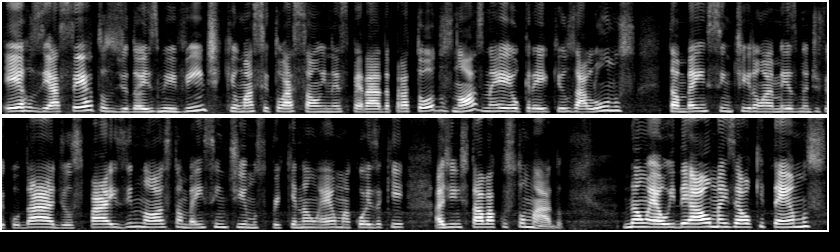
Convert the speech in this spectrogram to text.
erros e acertos de 2020, que uma situação inesperada para todos nós, né? Eu creio que os alunos também sentiram a mesma dificuldade, os pais e nós também sentimos, porque não é uma coisa que a gente estava acostumado. Não é o ideal, mas é o que temos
